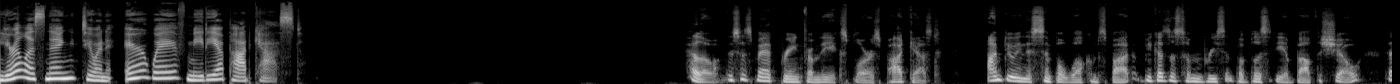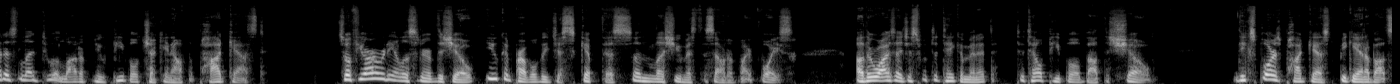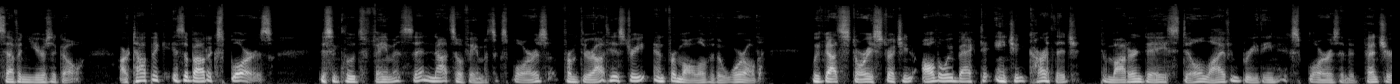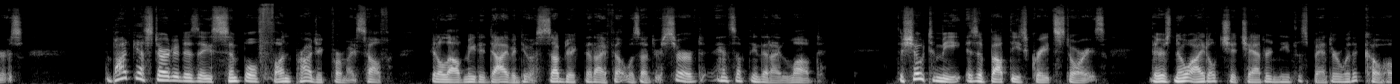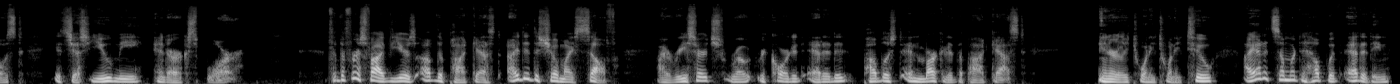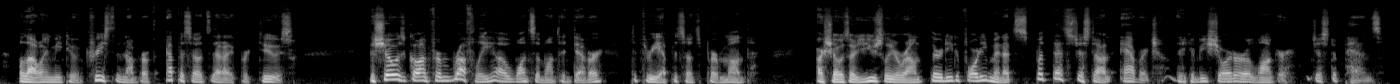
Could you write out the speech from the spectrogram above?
You're listening to an Airwave Media Podcast. Hello, this is Matt Breen from the Explorers Podcast. I'm doing this simple welcome spot because of some recent publicity about the show that has led to a lot of new people checking out the podcast. So if you're already a listener of the show, you can probably just skip this unless you miss the sound of my voice. Otherwise, I just want to take a minute to tell people about the show. The Explorers podcast began about seven years ago. Our topic is about explorers. This includes famous and not so famous explorers from throughout history and from all over the world. We've got stories stretching all the way back to ancient Carthage to modern day, still alive and breathing explorers and adventurers. The podcast started as a simple, fun project for myself. It allowed me to dive into a subject that I felt was underserved and something that I loved. The show to me is about these great stories. There's no idle chit chat or needless banter with a co host. It's just you, me, and our explorer. For the first five years of the podcast, I did the show myself. I researched, wrote, recorded, edited, published, and marketed the podcast. In early 2022, I added someone to help with editing, allowing me to increase the number of episodes that I produce. The show has gone from roughly a once a month endeavor to three episodes per month. Our shows are usually around 30 to 40 minutes, but that's just on average. They can be shorter or longer, it just depends.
